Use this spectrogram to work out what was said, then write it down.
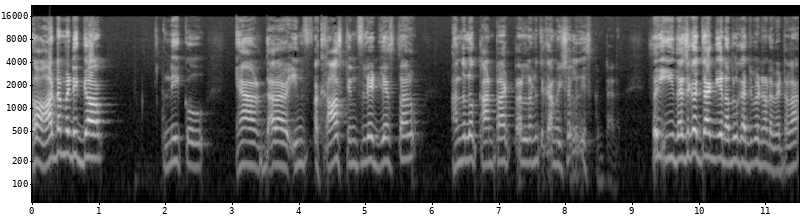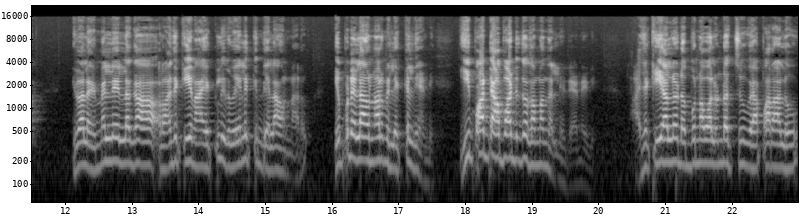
సో ఆటోమేటిక్గా నీకు ధర ఇన్ఫ్ కాస్ట్ ఇన్ఫ్లేట్ చేస్తారు. అందులో కాంట్రాక్టర్ల నుంచి కమిషన్లు తీసుకుంటారు. సో ఈ దశకు వచ్చాక ఈ డబ్బులు ఖర్చు పెట్టడం బెటరా? ఇవాళ ఎమ్మెల్యేలుగా రాజకీయ నాయకులు ఇరవై ఏళ్ళ కింద ఎలా ఉన్నారు? ఇప్పుడు ఎలా ఉన్నారు? మీరు లెక్కలు చేయండి ఈ పార్టీ ఆ పార్టీతో సంబంధం లేదు అనేది. రాజకీయాల్లో డబ్బున్న వాళ్ళు ఉండొచ్చు వ్యాపారాలు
